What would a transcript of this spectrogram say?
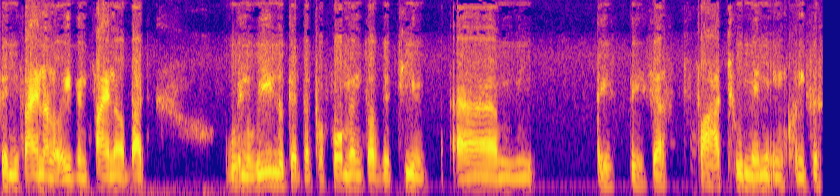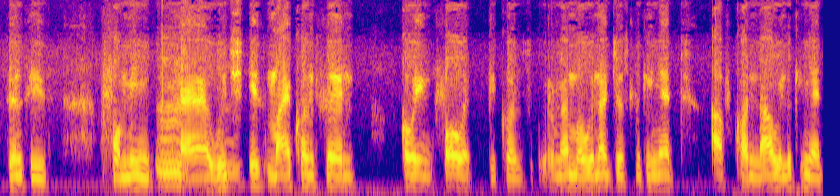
semi-final or even final. But when we look at the performance of the team, um, there's, there's just far too many inconsistencies for me, Mm, uh, which is my concern going forward. Because remember, we're not just looking at AFCON now, we're looking at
